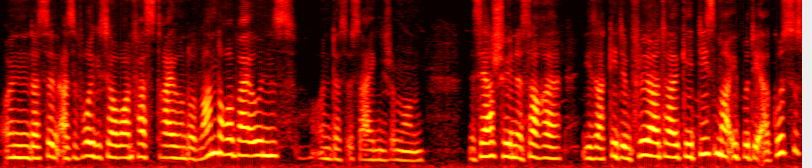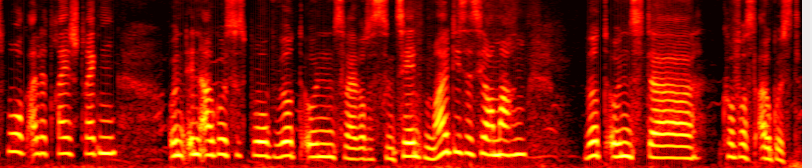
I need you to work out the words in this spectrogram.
Und das sind, also voriges Jahr waren fast 300 Wanderer bei uns. Und das ist eigentlich immer eine sehr schöne Sache. Wie gesagt, geht im Flöhertal, geht diesmal über die Augustusburg, alle drei Strecken. Und in Augustusburg wird uns, weil wir das zum zehnten Mal dieses Jahr machen, wird uns der Kurfürst August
